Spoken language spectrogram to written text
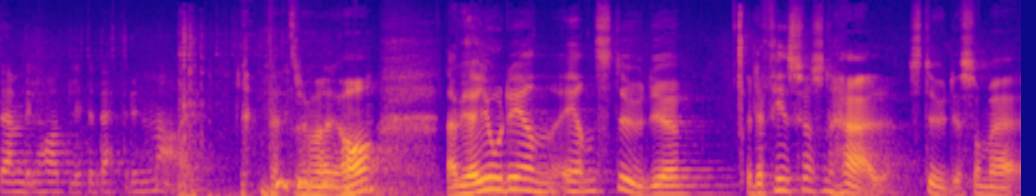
den vill ha ett lite bättre humör? bättre humör, ja. Vi har gjort en, en studie, det finns en sån här studie som är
